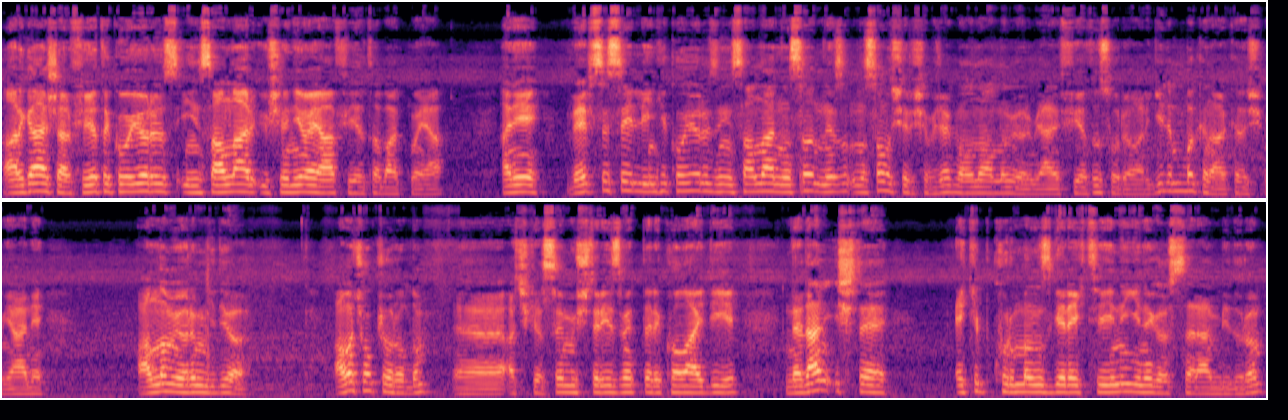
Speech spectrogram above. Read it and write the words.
arkadaşlar fiyatı koyuyoruz. İnsanlar üşeniyor ya fiyata bakmaya. Hani web sitesi linki koyuyoruz. İnsanlar nasıl, nasıl alışveriş yapacak ben onu anlamıyorum. Yani fiyatı soruyorlar. Gidin bakın arkadaşım. Yani anlamıyorum gidiyor. Ama çok yoruldum. Ee, açıkçası müşteri hizmetleri kolay değil. Neden işte ekip kurmanız gerektiğini yine gösteren bir durum.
